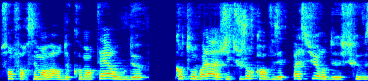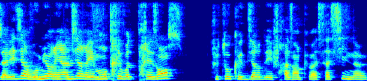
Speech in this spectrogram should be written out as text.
sans forcément avoir de commentaires ou de quand on voilà, je dis toujours quand vous êtes pas sûr de ce que vous allez dire, vaut mieux rien dire et montrer votre présence plutôt que de dire des phrases un peu assassines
